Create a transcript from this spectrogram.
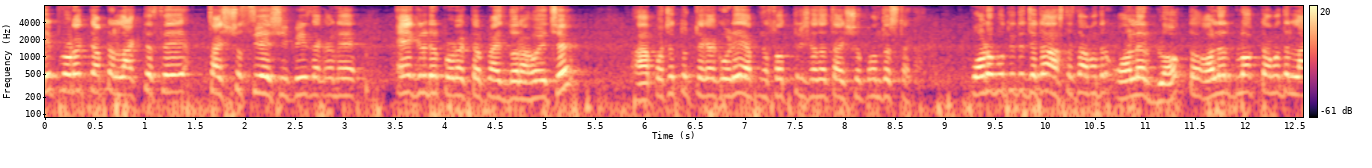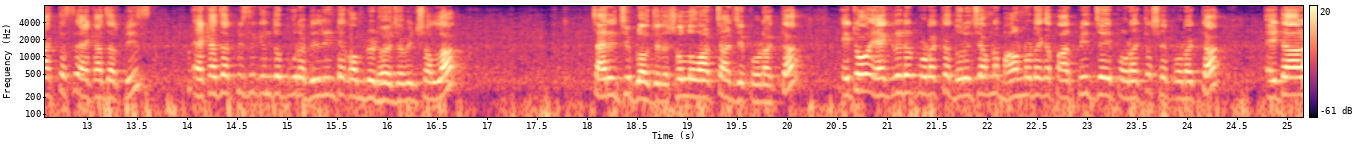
এই প্রোডাক্টটা আপনার লাগতেছে চারশো ছিয়াশি পিস এখানে এ গ্রেডের প্রোডাক্টটার প্রাইস ধরা হয়েছে। পঁচাত্তর টাকা করে আপনার ছত্রিশ হাজার চারশো পঞ্চাশ টাকা। পরবর্তীতে যেটা আসতেছে আমাদের অলের ব্লক তো অলের ব্লকটা আমাদের লাগতেছে এক হাজার পিস এক হাজার পিসে কিন্তু পুরো বিল্ডিংটা কমপ্লিট হয়ে যাবে, ইনশাল্লাহ। চার ইঞ্চি ব্লক যেটা, ষোলো ওয়াট চার যে প্রোডাক্টটা এটাও এক গ্রেডের প্রোডাক্টটা ধরেছি আমরা বাউন্ন টাকা পার পিস যে প্রোডাক্টটা সেই প্রোডাক্টটা এটার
